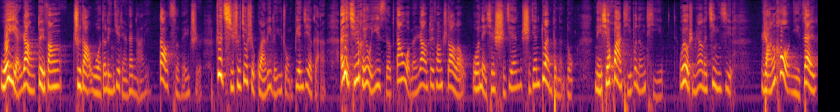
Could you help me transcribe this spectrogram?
我也让对方知道我的临界点在哪里。到此为止，这其实就是管理的一种边界感。而且其实很有意思，当我们让对方知道了我哪些时间时间段不能动，哪些话题不能提。我有什么样的禁忌，然后你再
